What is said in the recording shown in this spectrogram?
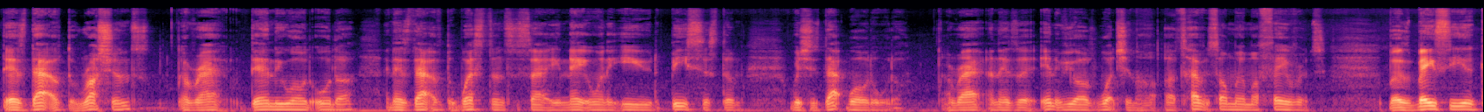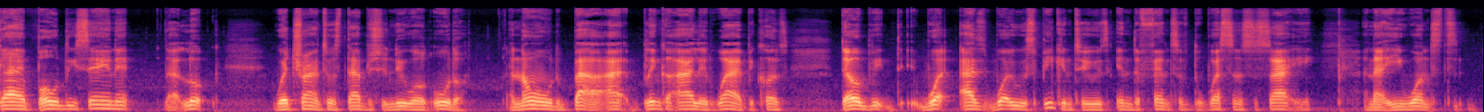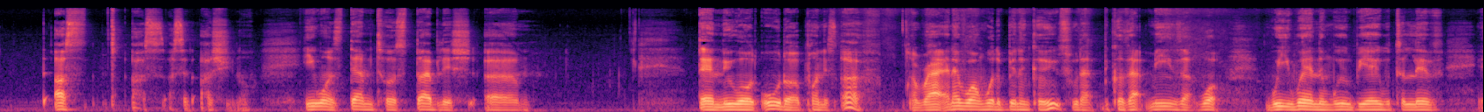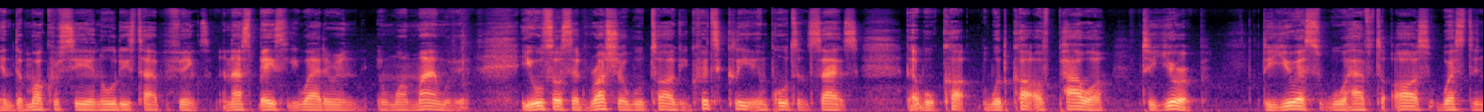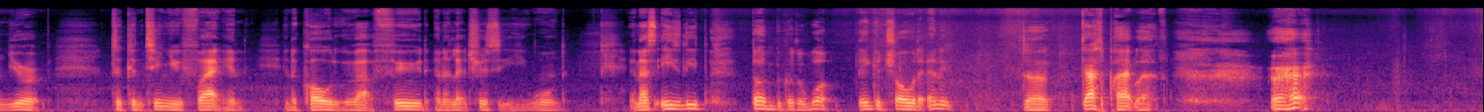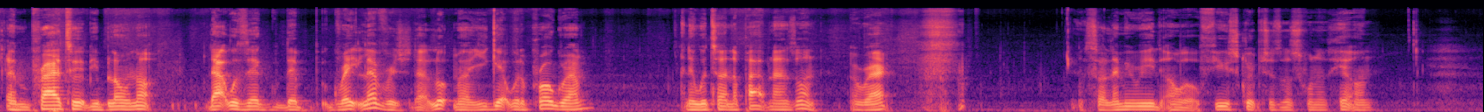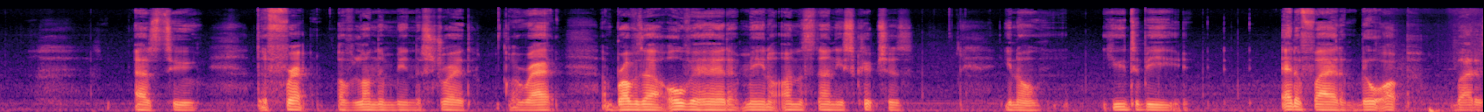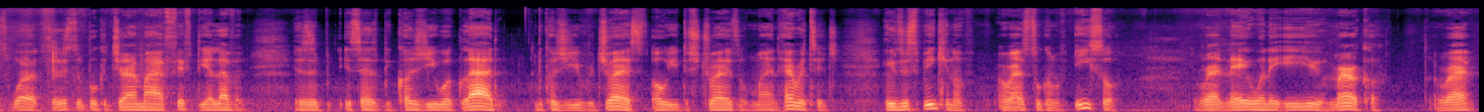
There's that of the Russians, all right, their New World Order, and there's that of the Western society, NATO and the EU, the beast system, which is that world order, all right? And there's an interview I was watching, I, I have it somewhere in my favorites, but it's basically a guy boldly saying it, that look, we're trying to establish a New World Order, and no one would bat blink an eyelid. Why? Because there will be what as what he was speaking to is in defense of the Western society, and that he wants to, us us I said us, you know, he wants them to establish um their new world order upon this earth. All right, and everyone would have been in cahoots with that because that means that what we win and we'll be able to live in democracy and all these type of things. And that's basically why they're in, in one mind with it. He also said Russia will target critically important sites that will cut would cut off power to Europe. The US will have to ask Western Europe to continue fighting in the cold without food and electricity, he warned. And that's easily done because of what? They control the energy the gas pipelines. Uh-huh. And prior to it be blown up, that was their, their great leverage. That, look, man, you get with a program, and then we turn the pipelines on, all right? So let me read oh, a few scriptures I just want to hit on. as to the threat of London being destroyed. All right. And brothers out over here that may not understand these scriptures, you know, you to be edified and built up by this word. So this is the book of Jeremiah 50, 11. It says, because you were glad, because you rejoiced, oh, you destroyers of mine heritage. Who's it speaking of? All right, it's talking of Esau. Right, they were the EU, America. All right.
